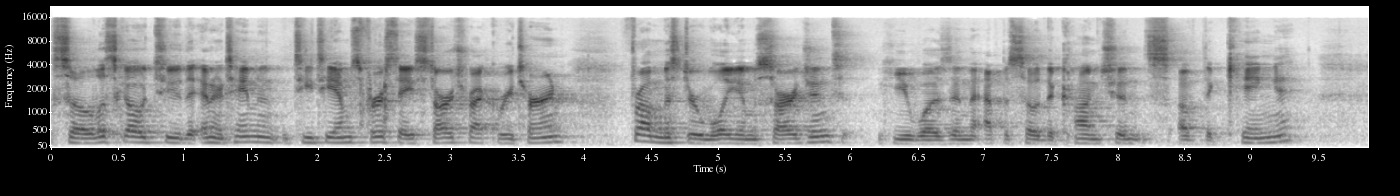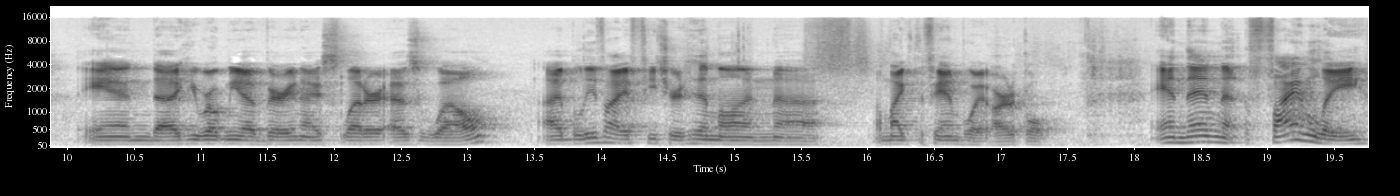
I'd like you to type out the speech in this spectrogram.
So let's go to the entertainment TTMs. First, a Star Trek Return from Mr. William Sargent. He was in the episode The Conscience of the King, and uh, he wrote me a very nice letter as well. I believe I featured him on uh, a Mike the Fanboy article. And then finally,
